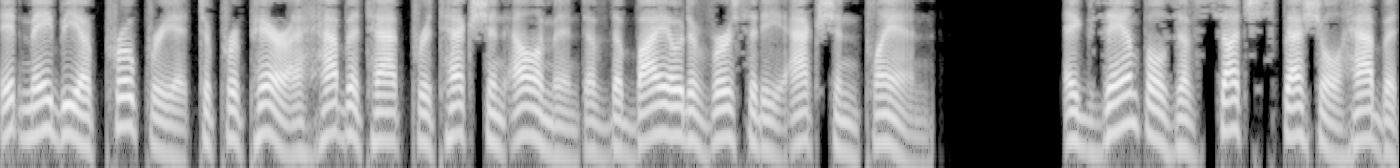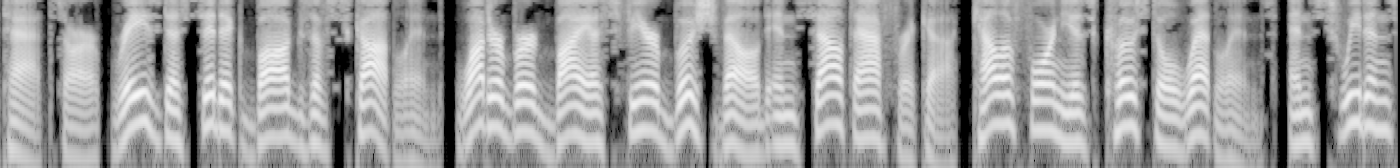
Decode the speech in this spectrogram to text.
it may be appropriate to prepare a habitat protection element of the Biodiversity Action Plan. Examples of such special habitats are, raised acidic bogs of Scotland, Waterberg Biosphere Bushveld in South Africa, California's coastal wetlands, and Sweden's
